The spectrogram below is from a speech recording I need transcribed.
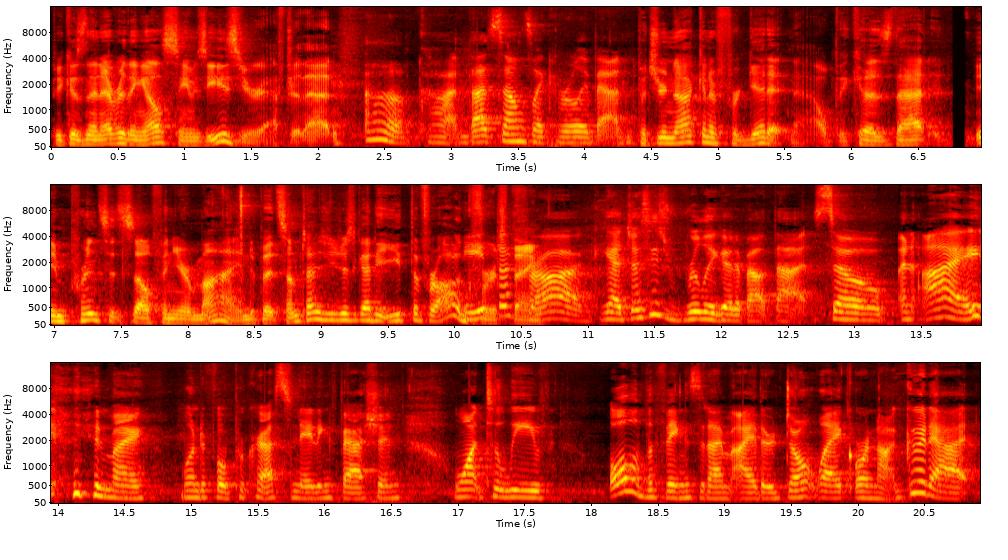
because then everything else seems easier after that. Oh god, that sounds like really bad. But you're not going to forget it now because that imprints itself in your mind. But sometimes you just got to eat the frog eat first the thing. frog. Yeah, Jesse's really good about that. So, and I, in my wonderful procrastinating fashion, want to leave all of the things that I'm either don't like or not good at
